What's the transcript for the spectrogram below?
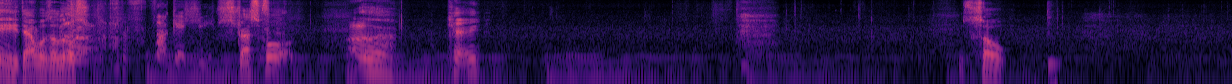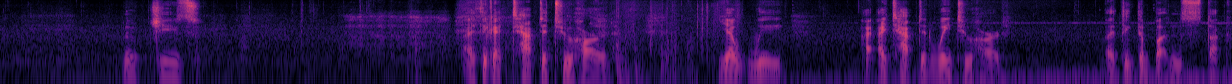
That was a little the fuck is she? stressful. Ugh. Okay. So. Oh, jeez. I think I tapped it too hard. Yeah, we. I, I tapped it way too hard. I think the button's stuck.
